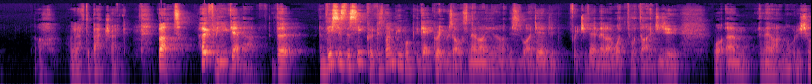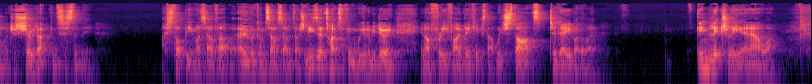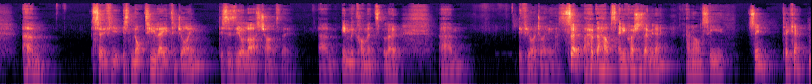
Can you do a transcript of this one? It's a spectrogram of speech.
Oh, I'm going to have to backtrack. But hopefully you get that. That and this is the secret because when people get great results and they're like, you know, this is what I did, did for each event, and they're like, what what diet did you do? What um, and they're like, I'm not really sure. I just showed up consistently. I stopped beating myself up. I overcome self sabotage. And these are the types of things we're going to be doing in our free five day kickstart, which starts today, by the way, in literally an hour. Um, so if you, it's not too late to join. This is your last chance, though. Um, in the comments below, um, if you are joining us. So I hope that helps. Any questions, let me know, and I'll see you soon. Take care.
